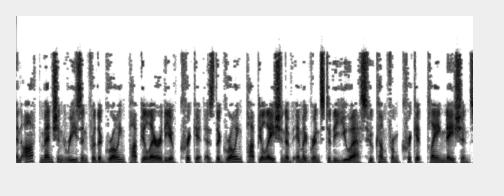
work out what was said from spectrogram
An oft-mentioned reason for the growing popularity of cricket is the growing population of immigrants to the U.S. who come from cricket-playing nations.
